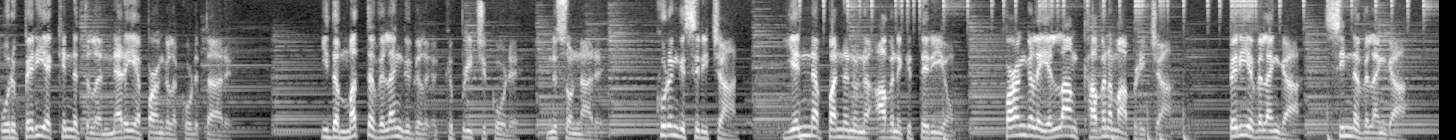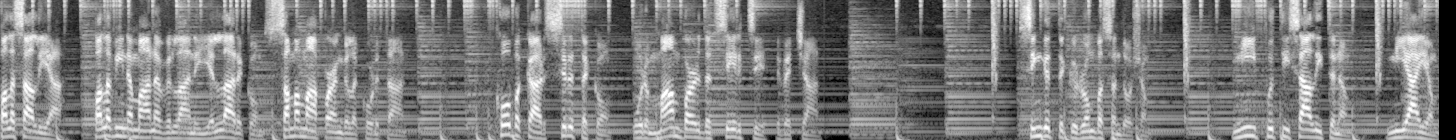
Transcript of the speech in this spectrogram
ஒரு பெரிய கிண்ணத்துல நிறைய பழங்களை கொடுத்தாரு. இத மத்த விலங்குகளுக்கு பிரிச்சு கொடுன்னு சொன்னாரு. குரங்கு சிரிச்சான். என்ன பண்ணணும்னு அவனுக்கு தெரியும். பழங்களை எல்லாம் கவனமா பிடிச்சான். பெரிய விலங்கா சின்ன விலங்கா பலசாலியா பலவீனமான வில்லான்னு எல்லாருக்கும் சமமா பழங்களை கொடுத்தான். கோபக்கார் சிறுத்தைக்கும் ஒரு மாம்பழத்தை சேர்த்து வச்சான். சிங்கத்துக்கு ரொம்ப சந்தோஷம். நீ புத்திசாலித்தனம் நியாயம்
